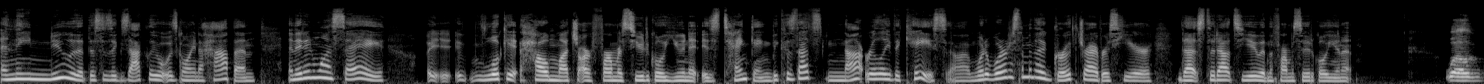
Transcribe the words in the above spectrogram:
and they knew that this is exactly what was going to happen. And they didn't want to say, look at how much our pharmaceutical unit is tanking because that's not really the case. Uh, what, what are some of the growth drivers here that stood out to you in the pharmaceutical unit? Well,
